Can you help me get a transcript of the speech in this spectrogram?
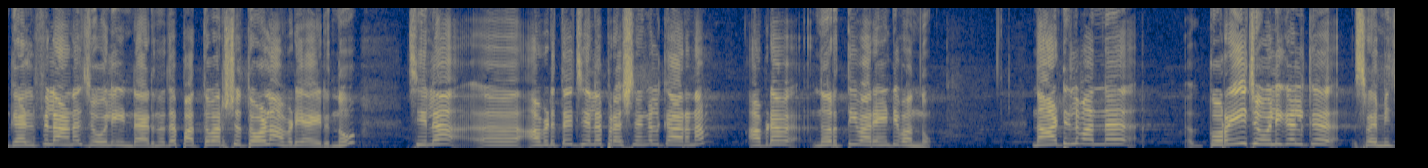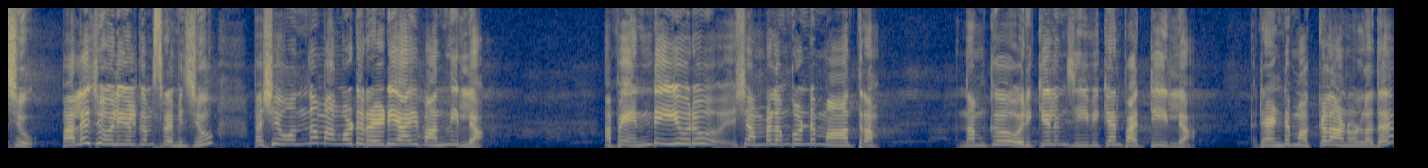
ഗൾഫിലാണ് ജോലി ഉണ്ടായിരുന്നത്. പത്ത് വർഷത്തോളം അവിടെയായിരുന്നു. ചില അവിടുത്തെ ചില പ്രശ്നങ്ങൾ കാരണം അവിടെ നിർത്തി വരേണ്ടി വന്നു. നാട്ടിൽ വന്ന് കുറേ ജോലികൾക്ക് ശ്രമിച്ചു. പല ജോലികൾക്കും ശ്രമിച്ചു. പക്ഷേ ഒന്നും അങ്ങോട്ട് റെഡിയായി വന്നില്ല. അപ്പോൾ എന്റെ ഈ ഒരു ശമ്പളം കൊണ്ട് മാത്രം നമുക്ക് ഒരിക്കലും ജീവിക്കാൻ പറ്റിയില്ല. രണ്ട് മക്കളാണുള്ളത്.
